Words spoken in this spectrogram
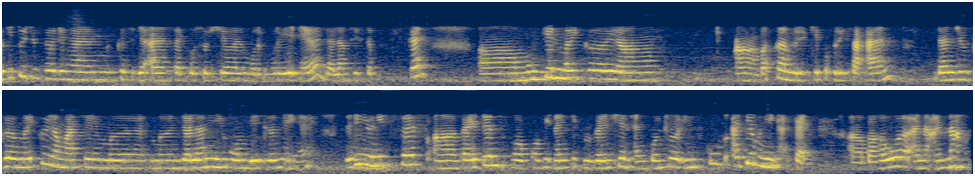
begitu juga dengan kesediaan psikososial murid-murid ya dalam sistem pendidikan uh, mungkin mereka yang uh, bahkan memiliki peperiksaan dan juga mereka yang masih me- menjalani home based learning eh. Jadi hmm. UNICEF uh, guidance for COVID-19 prevention and control in schools ada mengingatkan uh, bahawa anak-anak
